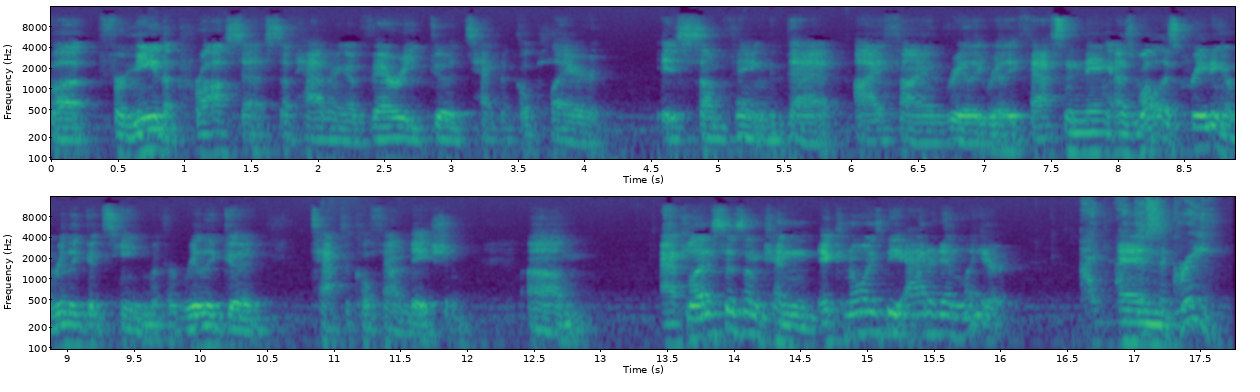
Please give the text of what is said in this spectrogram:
But for me, the process of having a very good technical player is something that I find really, really fascinating, as well as creating a really good team with a really good tactical foundation. Um, athleticism can it can always be added in later. I, I disagree.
